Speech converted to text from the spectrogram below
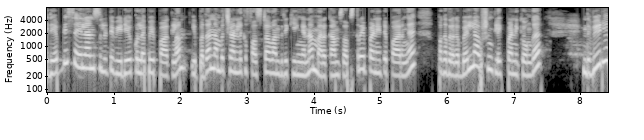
இது எப்படி செய்யலாம்னு சொல்லிட்டு வீடியோக்குள்ளே போய் பார்க்கலாம். இப்போ தான் நம்ம சேனலுக்கு ஃபஸ்ட்டாக வந்திருக்கீங்கன்னா மறக்காமல் சப்ஸ்கிரைப் பண்ணிவிட்டு பாருங்கள் பக்கத்தில் இருக்க பெல் ஆப்ஷன் கிளிக் பண்ணிக்கோங்க. இந்த வீடியோ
